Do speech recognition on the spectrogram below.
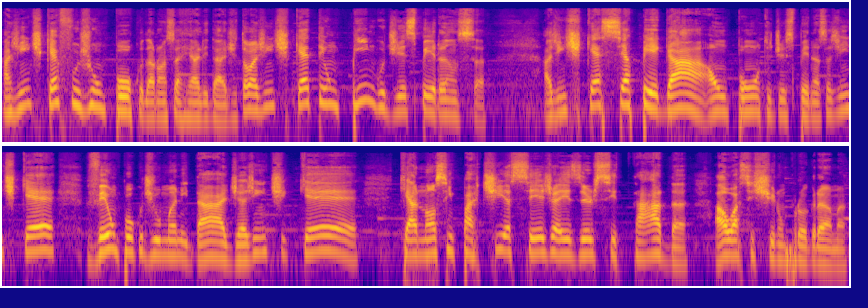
a gente quer fugir um pouco da nossa realidade. Então a gente quer ter um pingo de esperança a gente quer se apegar a um ponto de esperança, a gente quer ver um pouco de humanidade, a gente quer que a nossa empatia seja exercitada ao assistir um programa.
